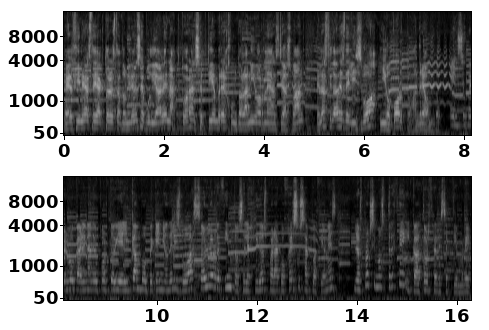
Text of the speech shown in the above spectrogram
El cineasta y actor estadounidense Woody Allen actuará en septiembre junto a la New Orleans Jazz Band en las ciudades de Lisboa y Oporto. Andrea Hondo. El Superboca Arena de Oporto y el Campo Pequeño de Lisboa son los recintos elegidos para acoger sus actuaciones los próximos 13 y 14 de septiembre.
